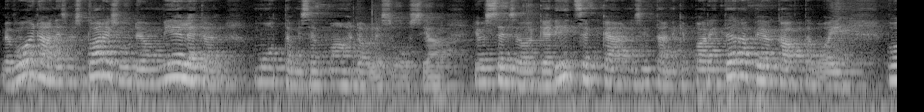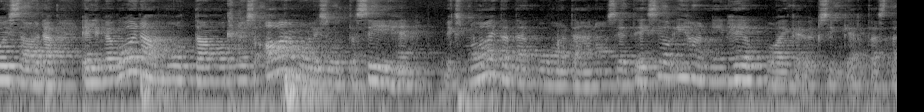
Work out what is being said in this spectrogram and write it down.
Me voidaan, esimerkiksi parisuhde on mieletön muuttamisen mahdollisuus. Ja jos ei se oikein itse käy, niin sitten ainakin pari terapian kautta voi, voi saada. Eli me voidaan muuttaa, mutta myös armollisuutta siihen, miksi mä laitan tämän kuvan tähän, on se, että ei se ole ihan niin helppoa eikä yksinkertaista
